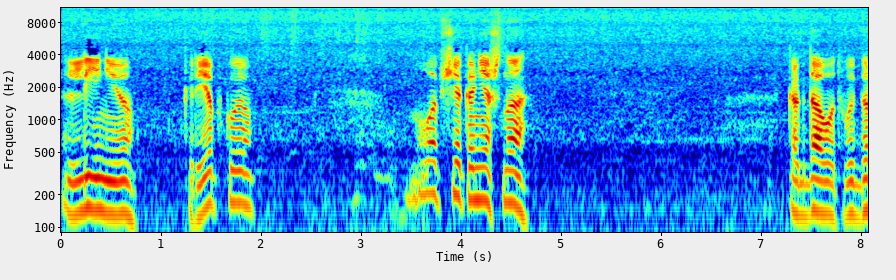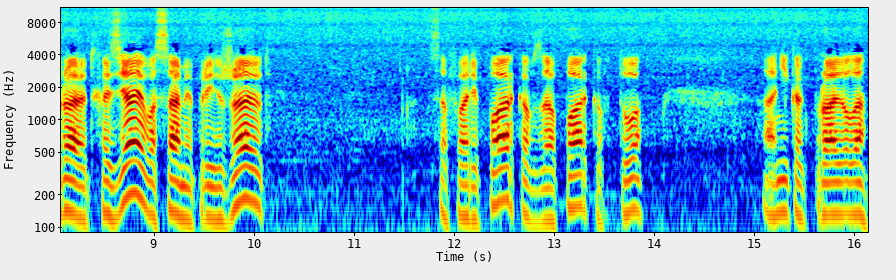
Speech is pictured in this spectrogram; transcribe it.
линию, крепкую. Ну, вообще, конечно, когда вот выбирают хозяева, сами приезжают, сафари-парков, зоопарков, то они, как правило,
